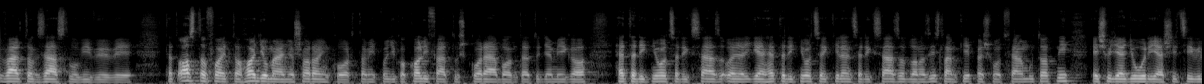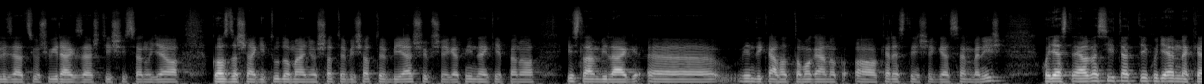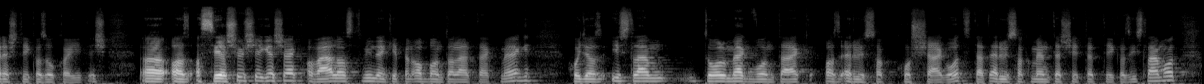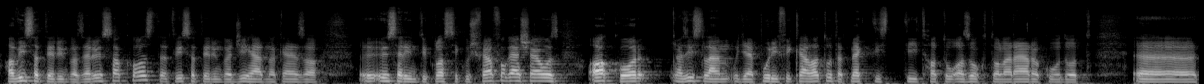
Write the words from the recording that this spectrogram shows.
váltak zászlóvivővé. Tehát azt a fajta hagyományos aranykort, amit mondjuk a kalifátus korában, tehát ugye még a 7.-8. század, igen, 7 9. században az iszlám képes volt felmutatni, és ugye egy óriási civilizációs virágzást is, hiszen ugye a gazdasági, tudományos, stb. stb. elsőbséget mindenképpen a iszlám világ vindikálhatta magának a kereszténységgel szemben is, hogy ezt elveszítették, ugye ennek keresték az okait. És a, a, a szélsőségesek a választ mindenképpen abban találták, találták meg, hogy az iszlámtól megvonták az erőszakosságot, tehát erőszakmentesítették az iszlámot. Ha visszatérünk az erőszakhoz, tehát visszatérünk a dzsihádnak ehhez a ő szerintű klasszikus felfogásához, akkor az iszlám ugye purifikálható, tehát megtisztítható azoktól a rárakódott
